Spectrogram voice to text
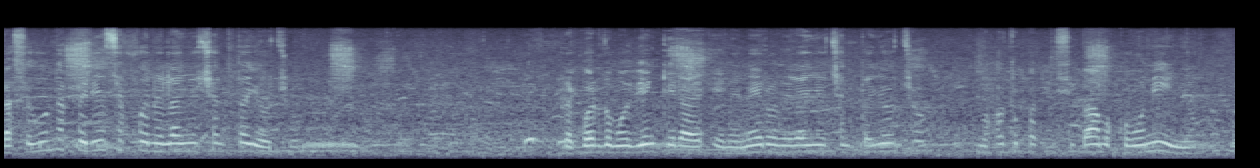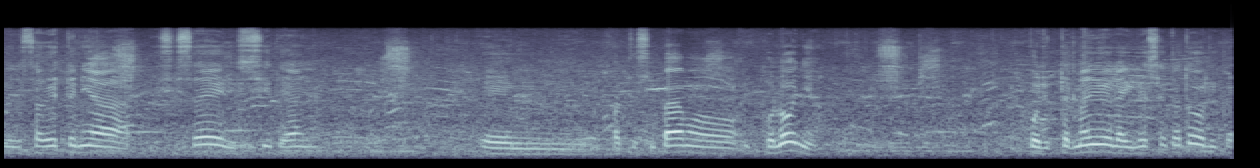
La segunda experiencia fue en el año 88. Recuerdo muy bien que era en enero del año 88. Nosotros participábamos como niños. Esa vez tenía 16, 17 años. Em, participábamos en Colonia por intermedio de la Iglesia Católica.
